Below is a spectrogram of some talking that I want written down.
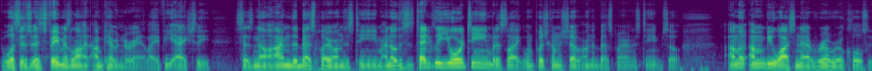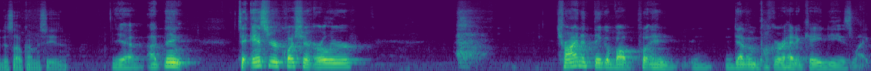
what's his, his famous line? I'm Kevin Durant. Like if he actually says, no, I'm the best player on this team. I know this is technically your team, but it's like when push comes to shove, I'm the best player on this team. So I'm a, I'm gonna be watching that real, real closely this upcoming season. Yeah, I think to answer your question earlier, trying to think about putting Devin Booker ahead of KD is like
